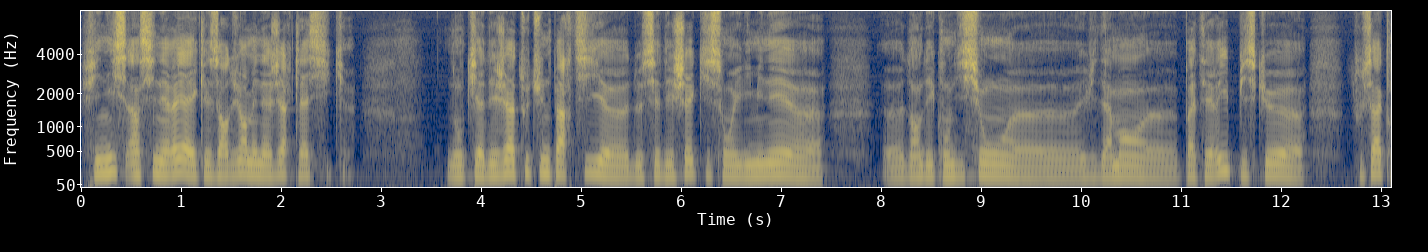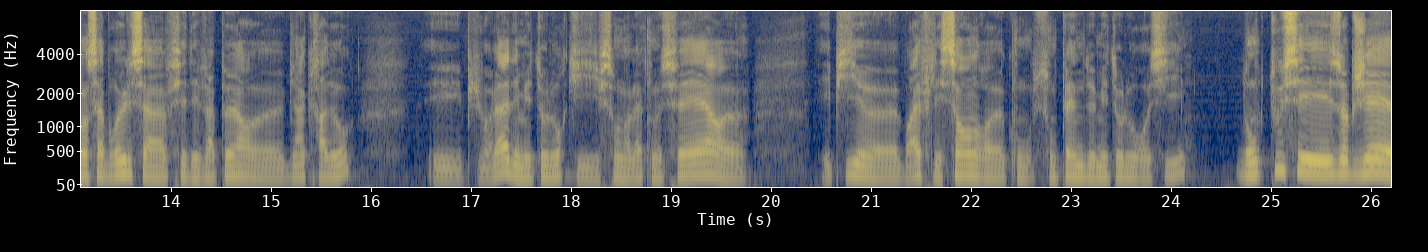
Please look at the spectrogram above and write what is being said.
finissent incinérés avec les ordures ménagères classiques. Donc il y a déjà toute une partie euh, de ces déchets qui sont éliminés dans des conditions évidemment pas terribles, puisque tout ça, quand ça brûle, ça fait des vapeurs euh, bien crado. Et puis voilà, des métaux lourds qui sont dans l'atmosphère. Euh, et puis, euh, bref, les cendres sont pleines de métaux lourds aussi. Donc tous ces objets,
